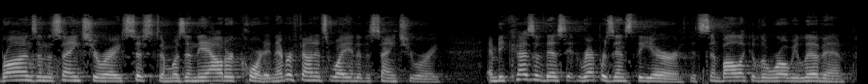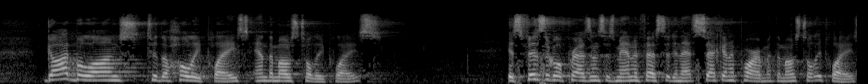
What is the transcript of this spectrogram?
Bronze in the sanctuary system was in the outer court. It never found its way into the sanctuary. And because of this, it represents the earth. It's symbolic of the world we live in. God belongs to the holy place and the most holy place. His physical presence is manifested in that second apartment, the most holy place,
